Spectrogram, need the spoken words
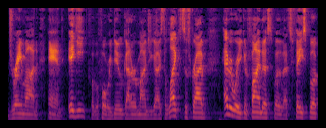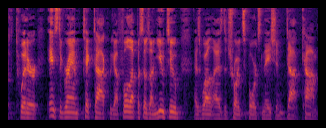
Draymond, and Iggy. But before we do, got to remind you guys to like subscribe everywhere you can find us, whether that's Facebook, Twitter, Instagram, TikTok. We got full episodes on YouTube as well as DetroitSportsNation.com.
